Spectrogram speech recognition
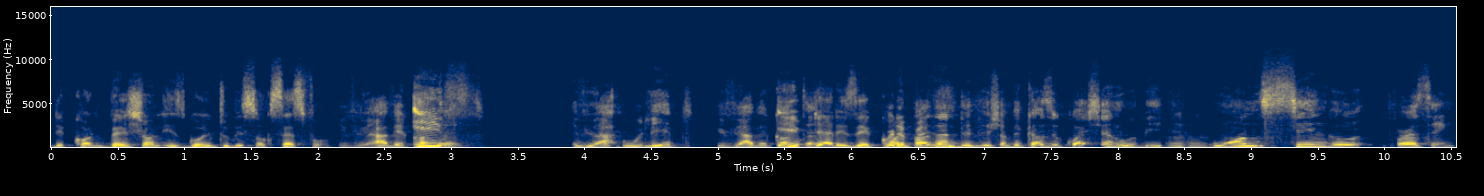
the convention is going to be successful. If you have a contest, if, if you have, will it, if you have a contest, if there is a contest, with the present division, because the question will be mm-hmm. one single person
